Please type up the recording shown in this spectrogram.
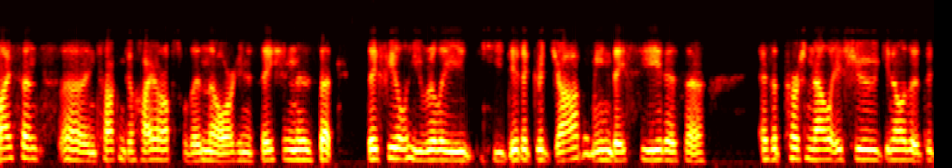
my sense uh, in talking to higher ups within the organization is that they feel he really he did a good job. I mean, they see it as a as a personnel issue. You know, that the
